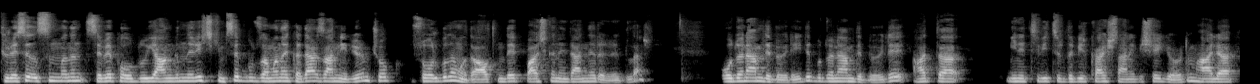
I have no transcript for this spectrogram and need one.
Küresel ısınmanın sebep olduğu yangınları hiç kimse bu zamana kadar zannediyorum çok sorgulamadı. Altında hep başka nedenler aradılar. O dönem de böyleydi, bu dönem de böyle. Hatta yine Twitter'da birkaç tane bir şey gördüm. Hala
